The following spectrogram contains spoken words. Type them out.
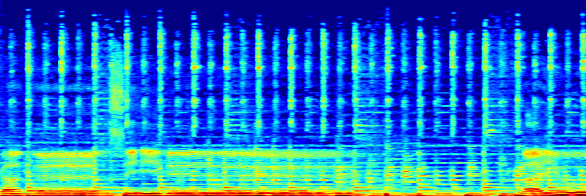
kangen side layu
